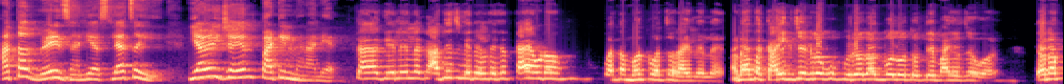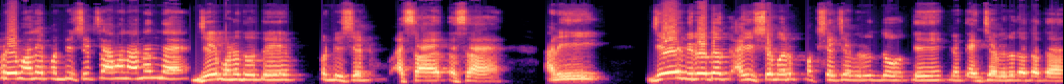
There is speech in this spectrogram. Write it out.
आता वेळ झाली असल्याचंही यावेळी जयंत पाटील म्हणाले आहेत. त्या गेलेलं आधीच गेलेलं त्याच्यात काय एवढं आता महत्वाचं राहिलेलं आहे आणि आता काही जे लोक विरोधात बोलत होते माझ्याजवळ त्यांना प्रेम आले पंडित शेठचा आम्हाला आनंद आहे. जे म्हणत होते पंडित शेठ असा आहे तसा आहे. आणि जे विरोधक आयुष्यभर पक्षाच्या विरुद्ध होते किंवा त्यांच्या विरोधात होता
